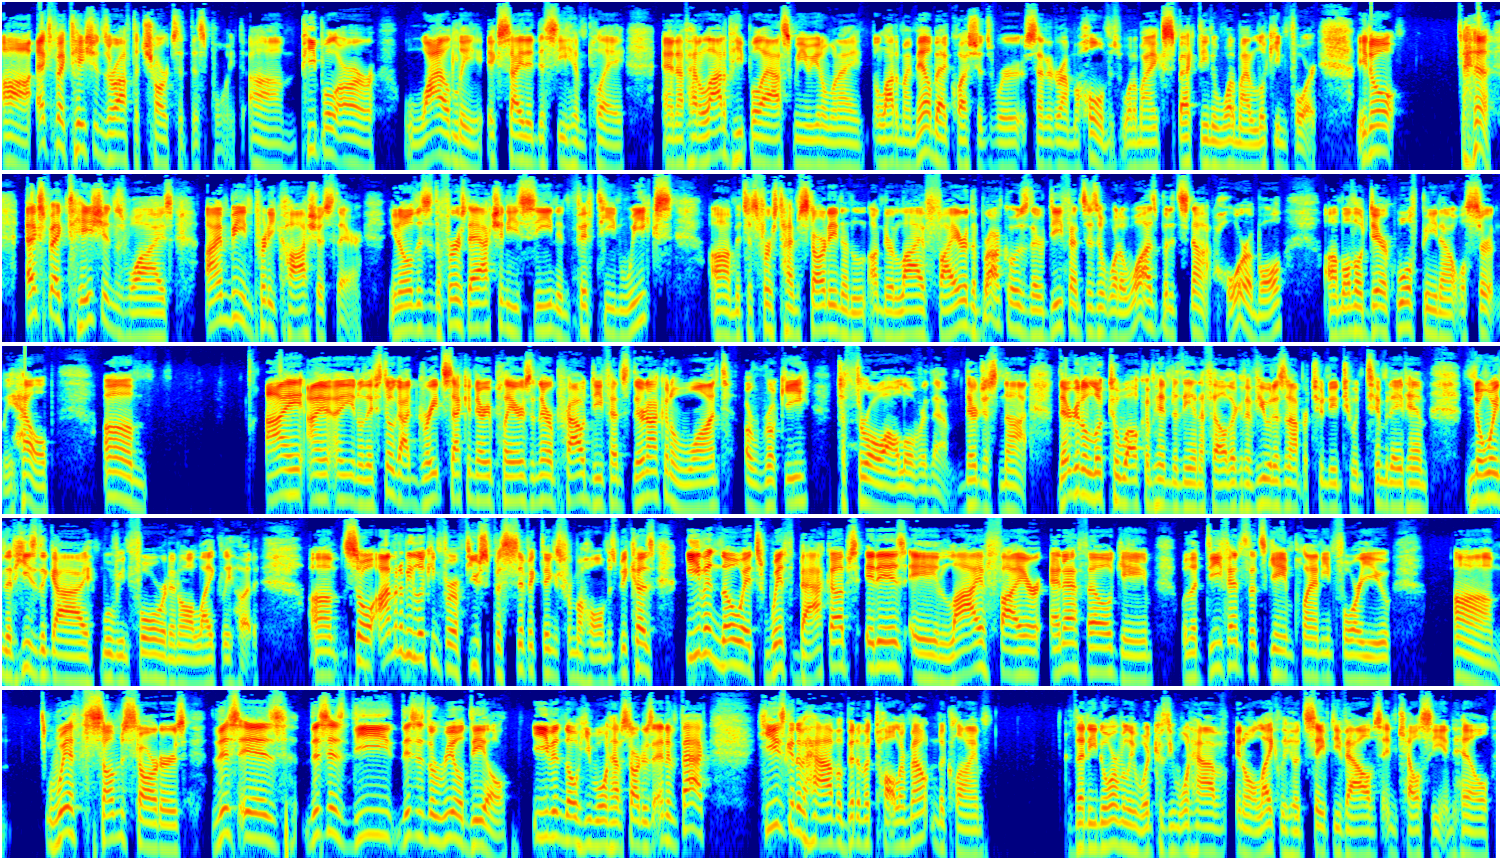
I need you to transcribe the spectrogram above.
Uh, expectations are off the charts at this point. Um, people are wildly excited to see him play, and I've had a lot of people ask me. You know, when I a lot of my mailbag questions were centered around Mahomes. What am I expecting, and what am I looking for? You know, expectations wise, I'm being pretty cautious there. You know, this is the first action he's seen in 15 weeks. Um, it's his first time starting under live fire. The Broncos, their defense isn't what it was, but it's not horrible. Um, although Derek Wolfe being out will certainly help. Um, I, I, you know, they've still got great secondary players, and they're a proud defense. They're not going to want a rookie to throw all over them. They're just not. They're going to look to welcome him to the NFL. They're going to view it as an opportunity to intimidate him, knowing that he's the guy moving forward in all likelihood. Um, so I'm going to be looking for a few specific things from Mahomes because even though it's with backups, it is a live fire NFL game with a defense that's game planning for you. Um, with some starters, this is this is the this is the real deal. Even though he won't have starters, and in fact, he's going to have a bit of a taller mountain to climb than he normally would because he won't have, in all likelihood, safety valves in Kelce and Hill.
